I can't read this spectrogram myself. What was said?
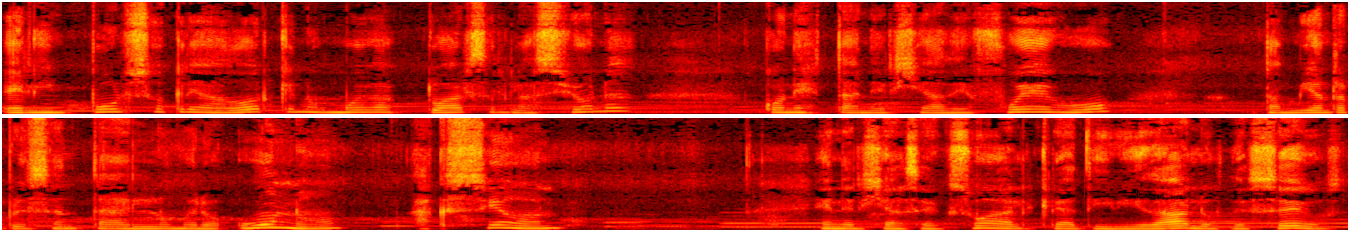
El impulso creador que nos mueve a actuar se relaciona con esta energía de fuego. También representa el número uno, acción, energía sexual, creatividad, los deseos.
